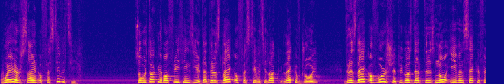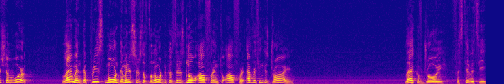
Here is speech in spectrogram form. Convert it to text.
were sign of festivity. So we're talking about three things here: that there is lack of festivity, lack, lack of joy, there is lack of worship because that there is no even sacrificial work. Lament, the priest mourn the ministers of the Lord because there is no offering to offer. Everything is dry. Lack of joy, festivity,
